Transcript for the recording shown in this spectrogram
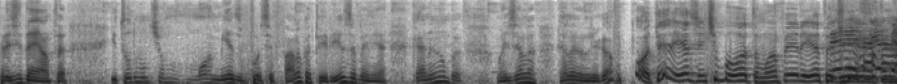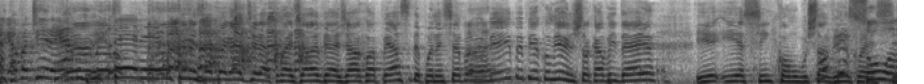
presidenta. E todo mundo tinha um maior medo. Pô, você fala com a Tereza, Bené? Caramba, mas ela, ela é legal? Pô, Tereza, gente boa, tomou uma pereta. de- Terezinha pegava direto. a Terezinha pegava direto, mas ela viajava com a peça, depois nem ia pra beber e bebia comigo. Eles trocavam ideia. E, e assim como o Uma Gustavinho pessoa conheci,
